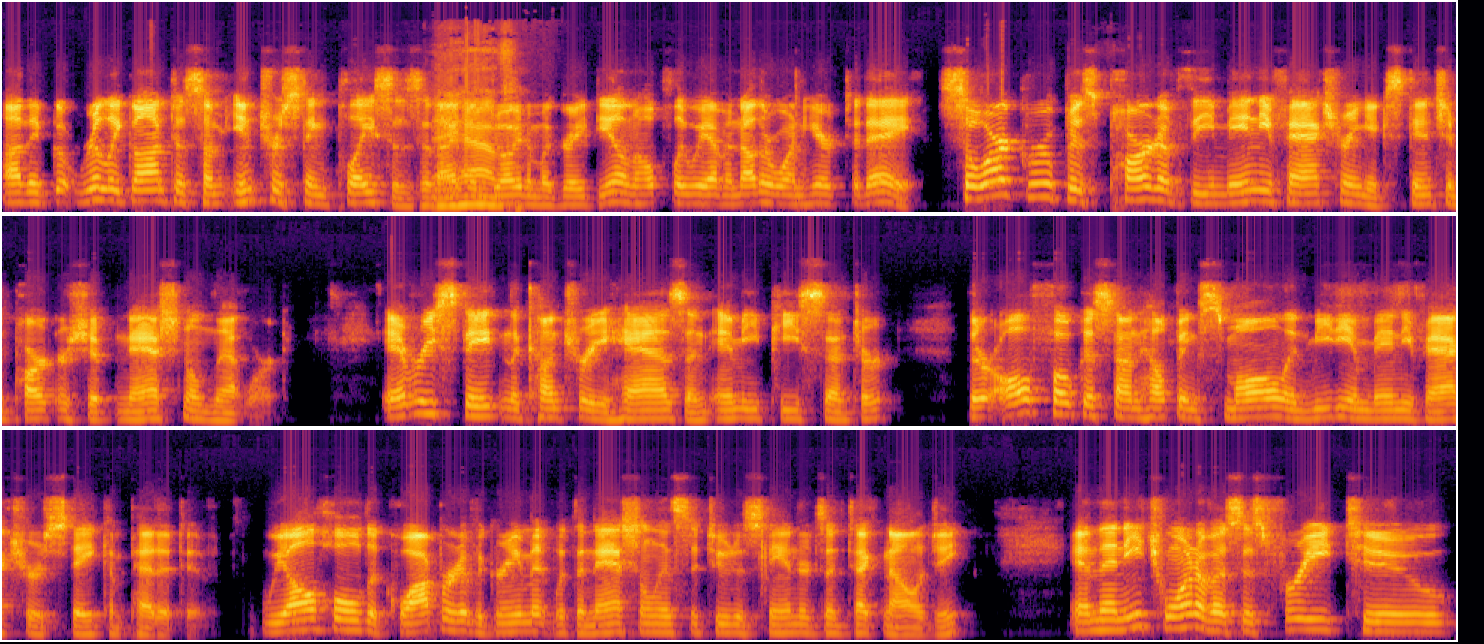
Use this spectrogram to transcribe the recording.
uh, they've really gone to some interesting places, and they I've have. enjoyed them a great deal. And hopefully, we have another one here today. So, our group is part of the Manufacturing Extension Partnership National Network. Every state in the country has an MEP center. They're all focused on helping small and medium manufacturers stay competitive. We all hold a cooperative agreement with the National Institute of Standards and Technology. And then each one of us is free to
